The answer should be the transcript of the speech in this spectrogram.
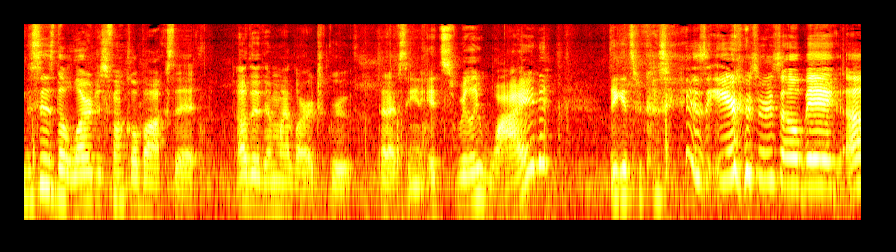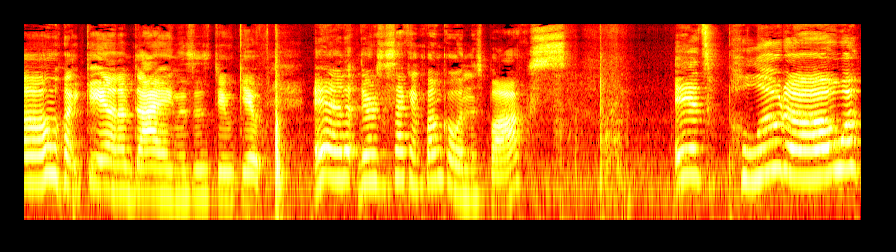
This is the largest Funko box that, other than my large Groot that I've seen. It's really wide. I think it's because his ears are so big. Oh, I can't. I'm dying. This is too cute. And there's a second Funko in this box. It's Pluto.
